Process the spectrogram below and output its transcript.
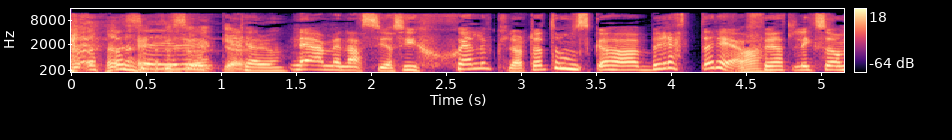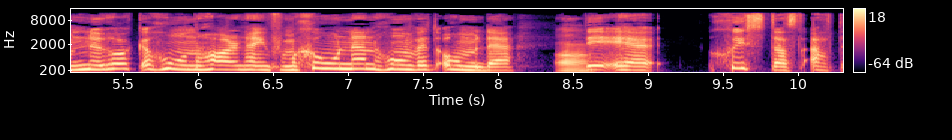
Vad Inte säger du, säker. Karo? Nej men alltså jag tycker självklart att hon ska berätta det. Ja. För att liksom nu råkar hon ha den här informationen, hon vet om det. Ja. Det är schysstast att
